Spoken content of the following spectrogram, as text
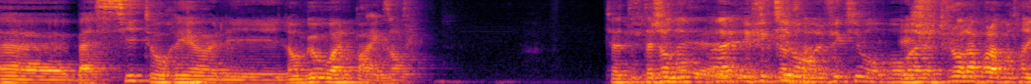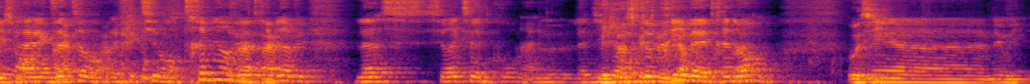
Euh, bah si t'aurais euh, les Lange One par exemple. T'as Effectivement, genre Ouais, effectivement, effectivement. Bon, Et ouais. je suis toujours là pour la contradiction. Ah, hein. exactement, effectivement. Très bien vu, très bien vu. Là, c'est vrai que ça va être court. La différence de prix va être énorme. Aussi. Mais, euh, mais oui.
